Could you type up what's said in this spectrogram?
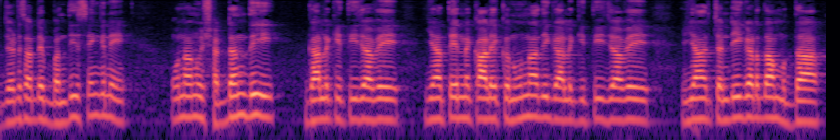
ਜਿਹੜੇ ਸਾਡੇ ਬੰਦੀ ਸਿੰਘ ਨੇ ਉਹਨਾਂ ਨੂੰ ਛੱਡਣ ਦੀ ਗੱਲ ਕੀਤੀ ਜਾਵੇ ਜਾਂ ਤਿੰਨ ਕਾਲੇ ਕਾਨੂੰਨਾਂ ਦੀ ਗੱਲ ਕੀਤੀ ਜਾਵੇ ਜਾਂ ਚੰਡੀਗੜ੍ਹ ਦਾ ਮੁੱਦਾ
